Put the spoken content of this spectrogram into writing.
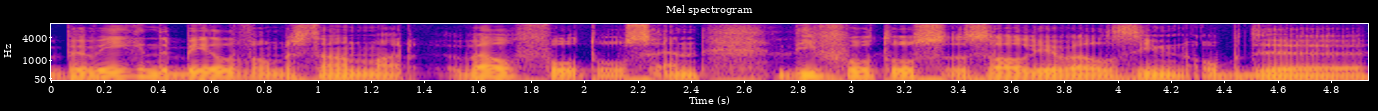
bewegende beelden van bestaan, maar wel foto's. En die foto's zal je wel zien op de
